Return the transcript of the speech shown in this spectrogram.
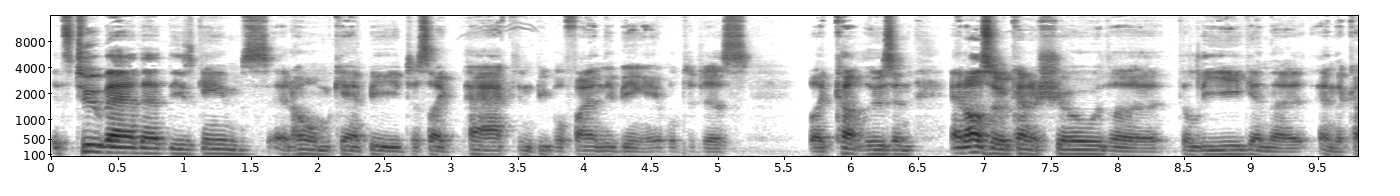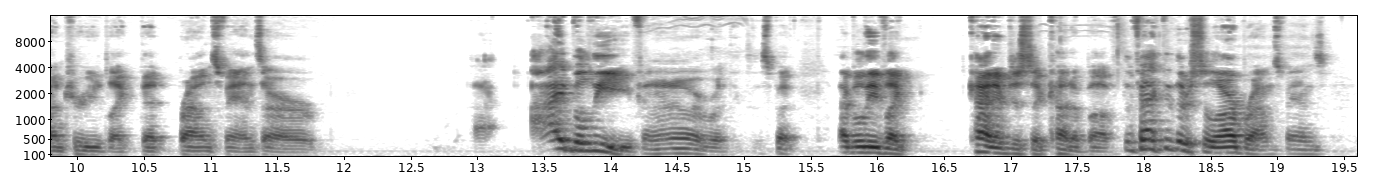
it's too bad that these games at home can't be just like packed and people finally being able to just like cut loose and, and also kind of show the the league and the and the country like that Browns fans are I- I believe, and I know everyone thinks this, but I believe like kind of just a cut above. The fact that there still are Browns fans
